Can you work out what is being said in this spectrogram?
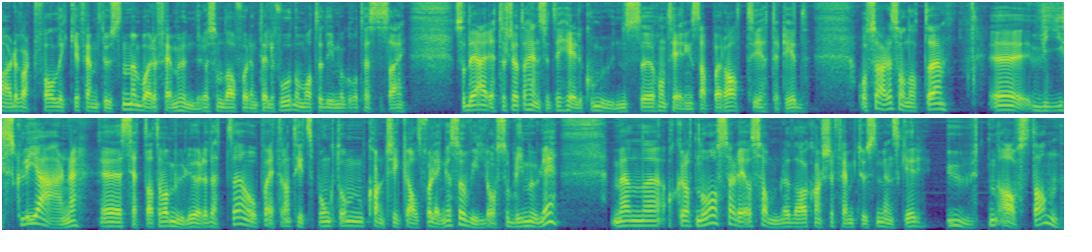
er det i hvert fall ikke 5000, men bare 500 som da får en telefon om at de må gå og teste seg. Så det er rett og slett av hensyn til hele kommunens eh, håndteringsapparat i ettertid. Og så er det sånn at eh, vi skulle gjerne sett at det var mulig å gjøre dette, og på et eller annet tidspunkt, om kanskje ikke altfor lenge, så vil det også bli mulig. Men akkurat nå så er det å samle da kanskje 5000 mennesker uten avstand,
